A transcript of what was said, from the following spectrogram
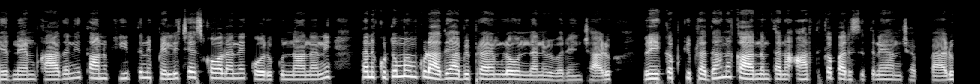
నిర్ణయం కాదని, తాను కీర్తిని పెళ్ళి చేసుకోవాలనే కోరుకున్నానని, తన కుటుంబం కూడా అదే అభిప్రాయంలో ఉందని వివరించాడు. బ్రేకప్‌కి ప్రధాన కారణం తన ఆర్థిక పరిస్థితినే అని చెప్పాడు.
